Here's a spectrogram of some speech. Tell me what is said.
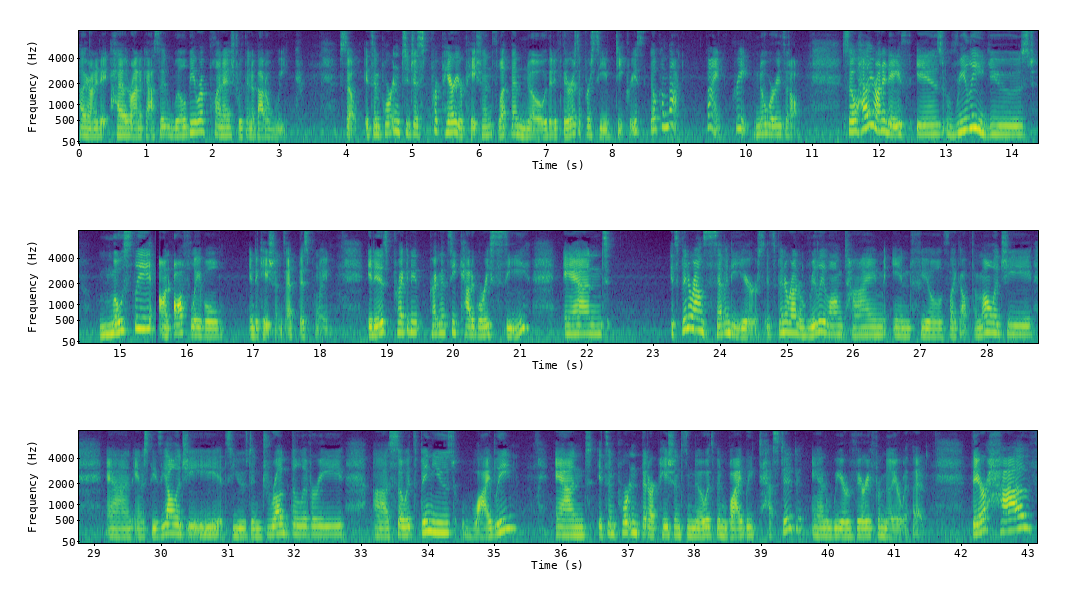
hyaluronic acid will be replenished within about a week. So it's important to just prepare your patients, let them know that if there is a perceived decrease, it'll come back. Fine, great, no worries at all. So hyaluronidase is really used mostly on off-label indications at this point. It is pregnant, pregnancy category C, and it's been around 70 years. It's been around a really long time in fields like ophthalmology and anesthesiology. It's used in drug delivery. Uh, so it's been used widely. And it's important that our patients know it's been widely tested and we are very familiar with it. There have,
